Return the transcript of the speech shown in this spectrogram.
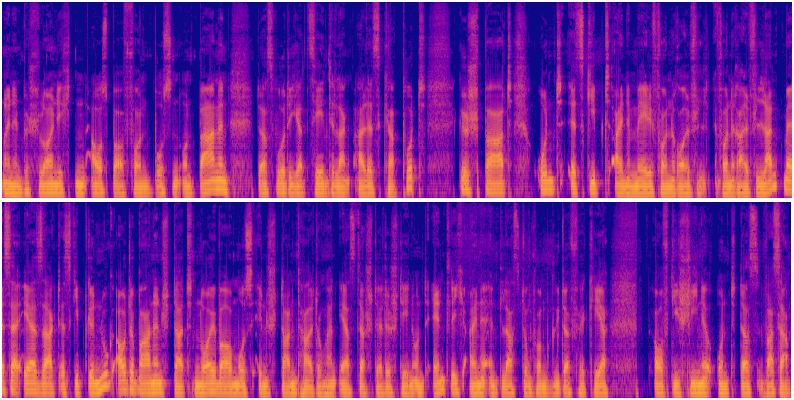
einen beschleunigten Ausbau von Bussen und Bahnen. Das wurde jahrzehntelang alles kaputt gespart. Und es gibt eine Mail von, Rolf, von Ralf Landmesser. Er sagt, es gibt genug Autobahnen. Statt Neubau muss Instandhaltung an erster Stelle stehen und endlich eine Entlastung vom Güterverkehr auf die Schiene und das Wasser.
